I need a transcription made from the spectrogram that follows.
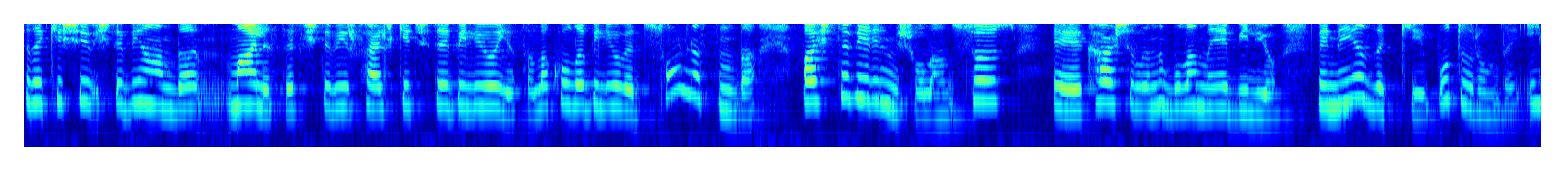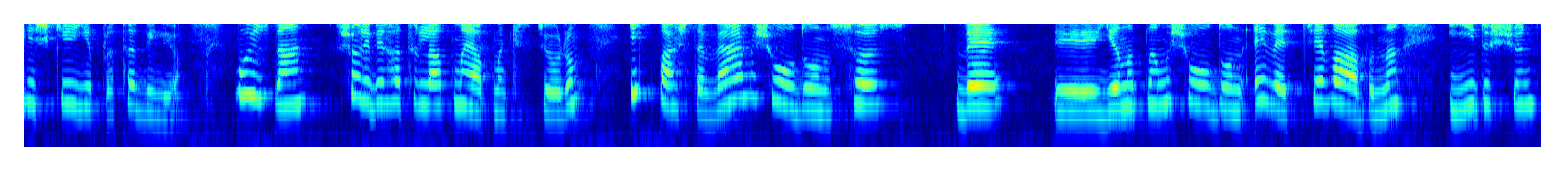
Ya da kişi işte bir anda maalesef işte bir felç geçirebiliyor, yatalak olabiliyor ve sonrasında başta verilmiş olan söz e, karşılığını bulamayabiliyor ve ne yazık ki bu durumda ilişkiyi yıpratabiliyor. Bu yüzden şöyle bir hatırlatma yapmak istiyorum. İlk başta vermiş olduğunuz söz ve e, yanıtlamış olduğun evet cevabını iyi düşün.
